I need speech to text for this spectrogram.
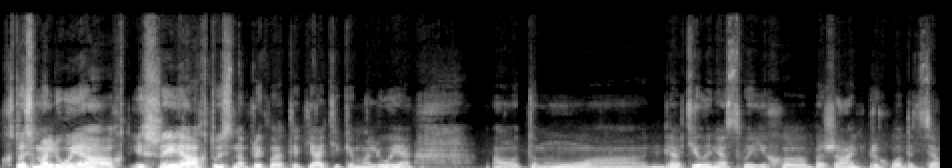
Хтось малює і шиє, а хтось, наприклад, як я тільки малює. От, тому для втілення своїх е, бажань приходиться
